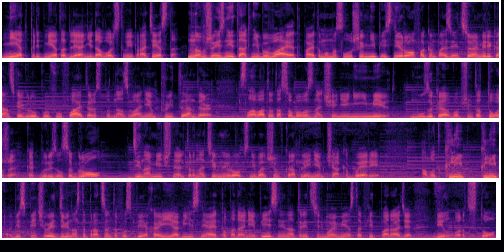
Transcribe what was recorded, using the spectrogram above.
нет предмета для недовольства и протеста. Но в жизни так не бывает, поэтому мы слушаем не песнеров, а композицию американской группы Foo Fighters под названием Pretender. Слова тут особого значения не имеют. Музыка, в общем-то, тоже, как выразился Гролл, динамичный альтернативный рок с небольшим вкраплением Чака Берри. А вот клип, клип обеспечивает 90% успеха и объясняет попадание песни на 37 место в хит-параде Billboard 100.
